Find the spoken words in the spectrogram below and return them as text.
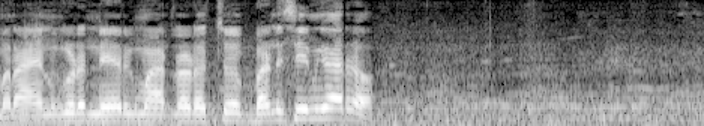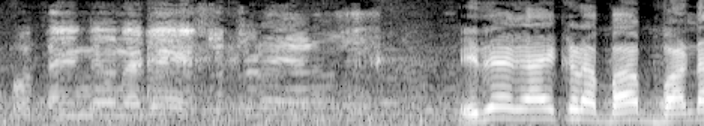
మరి ఆయన కూడా నేరుగా మాట్లాడవచ్చు బండి సీన్ గారు. ఇదేగా ఇక్కడ బండ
